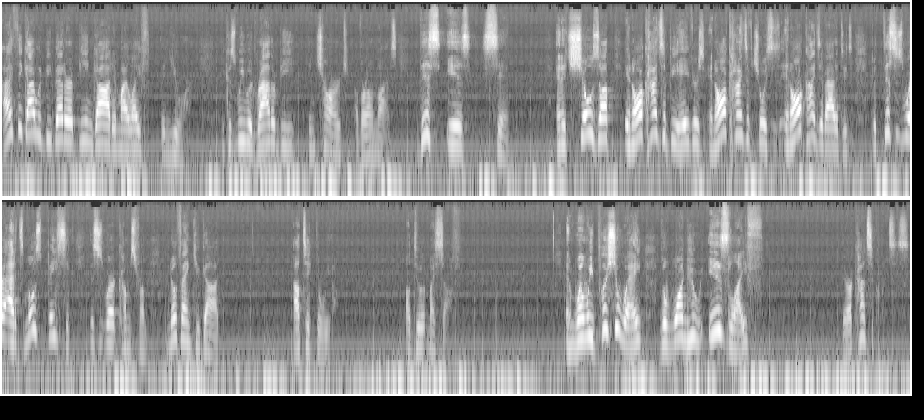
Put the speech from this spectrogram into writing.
I think I would be better at being God in my life than you are because we would rather be in charge of our own lives. This is sin. And it shows up in all kinds of behaviors, in all kinds of choices, in all kinds of attitudes. But this is where, at its most basic, this is where it comes from. No, thank you, God. I'll take the wheel, I'll do it myself. And when we push away the one who is life, there are consequences.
